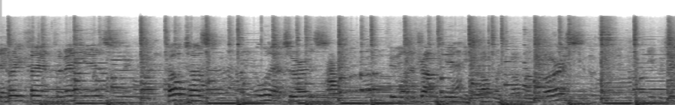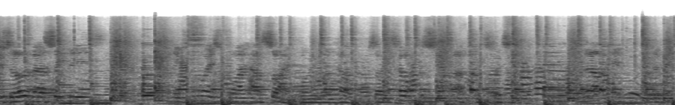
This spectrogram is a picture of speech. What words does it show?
Been a great fan for many years. Helped us on all our tours. If you want a drum kit, he's got one drum on chorus. He produced a lot of our CDs. And he's always by our side when we want help. So he's helped us so much in Switzerland. Without him, it would have been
